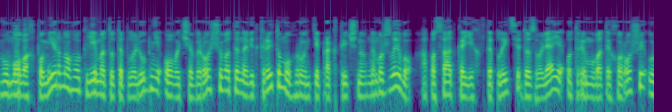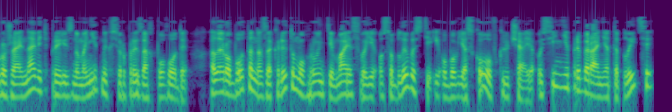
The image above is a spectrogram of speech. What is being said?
В умовах помірного клімату теплолюбні овочі вирощувати на відкритому ґрунті практично неможливо, а посадка їх в теплиці дозволяє отримувати хороший урожай навіть при різноманітних сюрпризах погоди. Але робота на закритому ґрунті має свої особливості і обов'язково включає осіннє прибирання теплиці,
